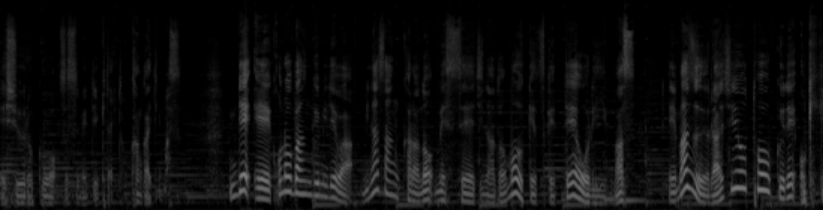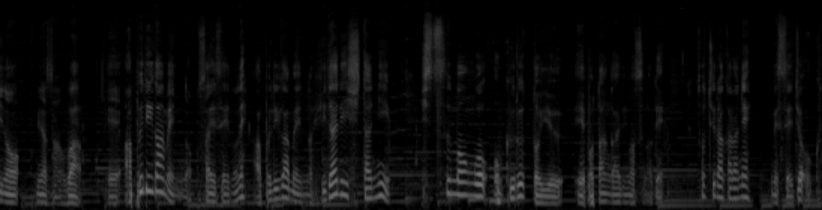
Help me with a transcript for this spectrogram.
え収録を進めていきたいと考えています。で、えーこの番組では皆さんからのメッセージなども受け付けております。えーまず、ラジオトークでお聞きの皆さんは、えーアプリ画面の再生のね、アプリ画面の左下に質問を送るという、えボタンがありますので、そちらからね、メッセージを送っ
